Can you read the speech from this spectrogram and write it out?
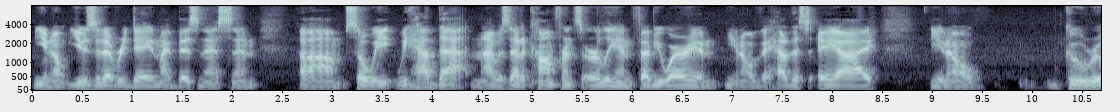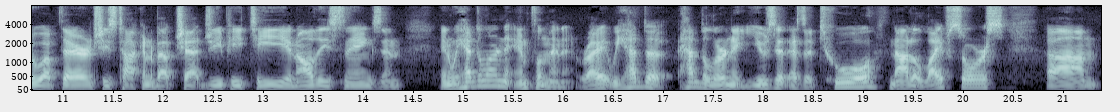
you know, use it every day in my business and um, so we we had that, and I was at a conference early in February, and you know they had this AI, you know, guru up there, and she's talking about Chat GPT and all these things, and and we had to learn to implement it. Right, we had to had to learn to use it as a tool, not a life source. Um,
